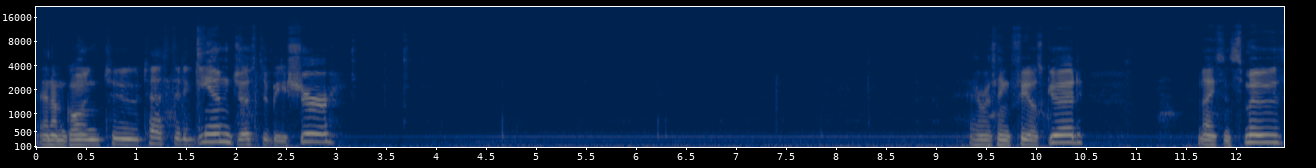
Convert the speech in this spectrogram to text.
And I'm going to test it again just to be sure. Everything feels good. Nice and smooth.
